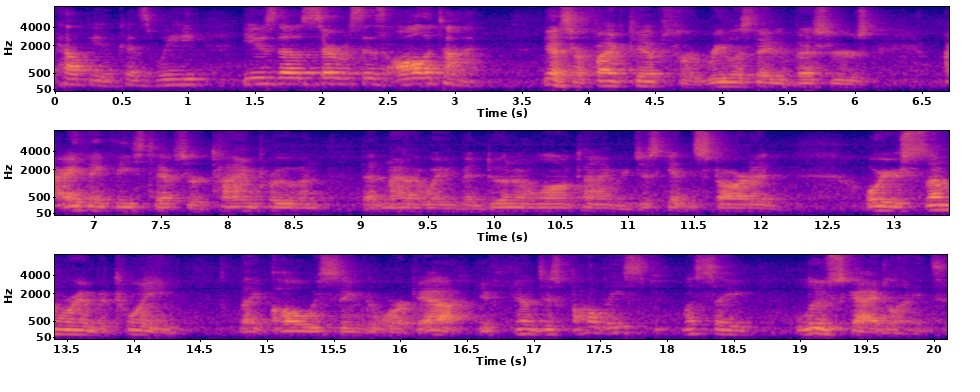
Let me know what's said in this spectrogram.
help you because we use those services all the time. Yes, our five tips for real estate investors. I think these tips are time proven. Doesn't matter whether you've been doing it a long time, you're just getting started, or you're somewhere in between. They always seem to work out if you kind of just follow these, let's say, loose guidelines.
